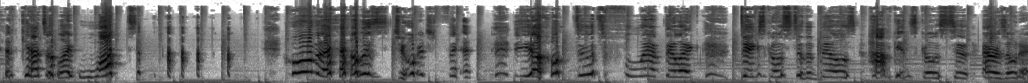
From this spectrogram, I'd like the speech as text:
and cats are like, what? Who the hell is George Fant? Yo, dudes flip. They're like, Diggs goes to the Bills, Hopkins goes to Arizona,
